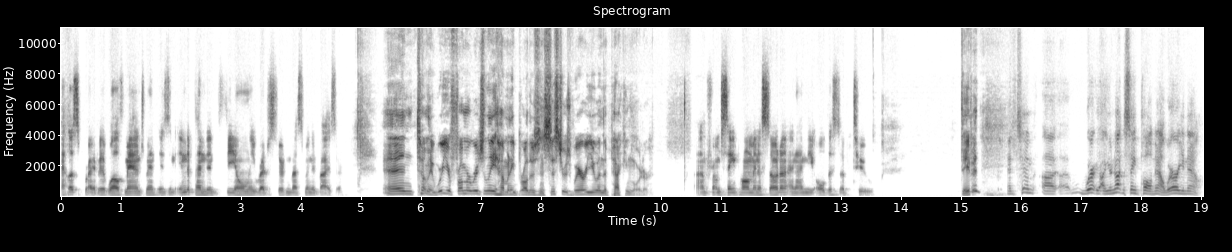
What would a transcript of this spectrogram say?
Atlas Private Wealth Management is an independent, fee only registered investment advisor. And tell me where you're from originally, how many brothers and sisters, where are you in the pecking order? I'm from St. Paul, Minnesota, and I'm the oldest of two. David? And Tim, uh, uh where uh, you're not in St. Paul now? Where are you now?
